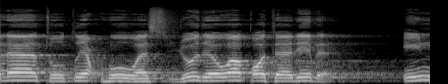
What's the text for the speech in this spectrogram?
لا تطعه واسجد واقترب. إنا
